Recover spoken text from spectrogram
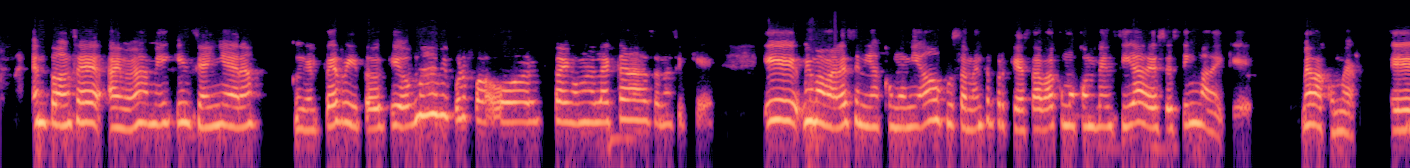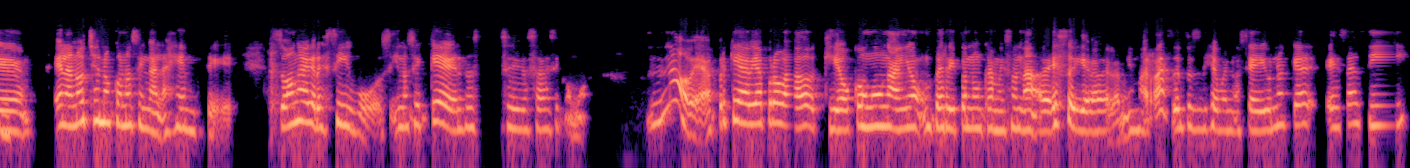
Entonces, a mí, a mí quinceañera, con el perrito, que yo, mami, por favor, tráigame a la casa, no sé qué. Y mi mamá les tenía como miedo justamente porque estaba como convencida de ese estigma de que me va a comer. Eh, en la noche no conocen a la gente, son agresivos y no sé qué. Entonces yo estaba así como, no, vea, porque había probado que yo con un año un perrito nunca me hizo nada de eso y era de la misma raza. Entonces dije, bueno, si hay uno que es así,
